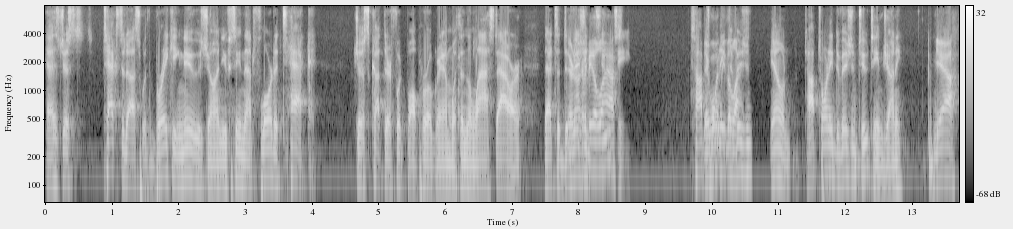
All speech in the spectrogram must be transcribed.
has just texted us with breaking news. John, you've seen that Florida Tech just cut their football program within the last hour. That's a Division two last. team, top they twenty division, you know, top twenty Division two team. Johnny. Yeah,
